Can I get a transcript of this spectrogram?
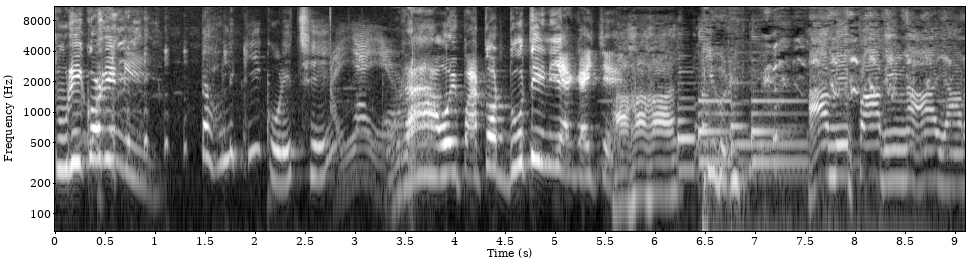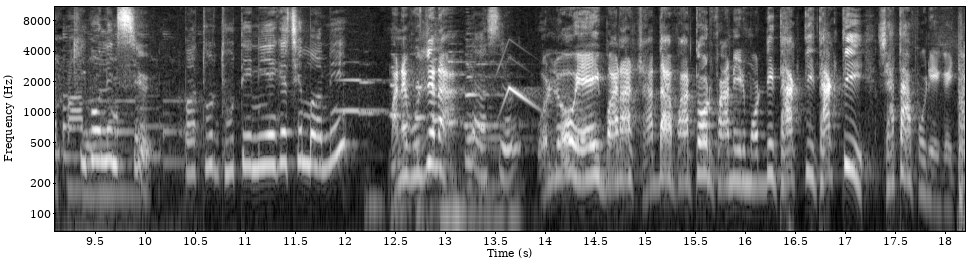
চুরি করিনি। তাহলে কি করেছে? ওরা ওই পাথর দুটি নিয়ে গেছে। আমি পারি না আর কি বলেন স্যার পাথর ধুতে নিয়ে গেছে মানে? মানে বুঝলে না? বলল এই বাড়া সাদা পাথর পানির মধ্যে থাকতি থাকতি সেটা পড়ে গেছে।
